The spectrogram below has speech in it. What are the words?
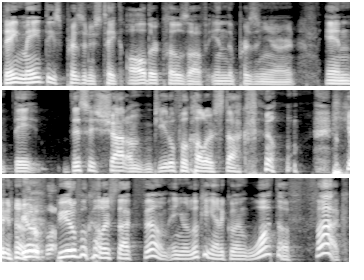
they made these prisoners take all their clothes off in the prison yard. And they, this is shot on beautiful color stock film. you know, Beautiful. beautiful color stock film. And you're looking at it going, what the fuck?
